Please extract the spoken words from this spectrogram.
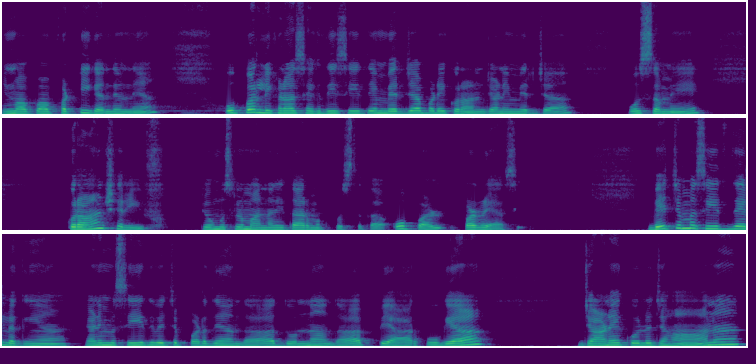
ਜਿਹਨੂੰ ਆਪਾਂ ਫੱਟੀ ਕਹਿੰਦੇ ਹੁੰਦੇ ਆ ਉੱਪਰ ਲਿਖਣਾ ਸਿੱਖਦੀ ਸੀ ਤੇ ਮਿਰਜ਼ਾ ਬੜੇ ਕੁਰਾਨ, ਜਾਣੀ ਮਿਰਜ਼ਾ ਉਸ ਸਮੇਂ ਕੁਰਾਨ ਸ਼ਰੀਫ, ਜੋ ਮੁਸਲਮਾਨਾਂ ਦੀ ਧਾਰਮਿਕ ਪੁਸਤਕ ਆ, ਉਹ ਪੜ੍ਹ ਪੜ੍ਹ ਰਿਹਾ ਸੀ। ਵਿੱਚ ਮਸੀਤ ਦੇ ਲੱਗੀਆਂ, ਜਾਣੀ ਮਸੀਤ ਵਿੱਚ ਪੜਦਿਆਂ ਦਾ, ਦੋਨਾਂ ਦਾ ਪਿਆਰ ਹੋ ਗਿਆ। ਜਾਣੇ ਕੁੱਲ ਜਹਾਨ,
